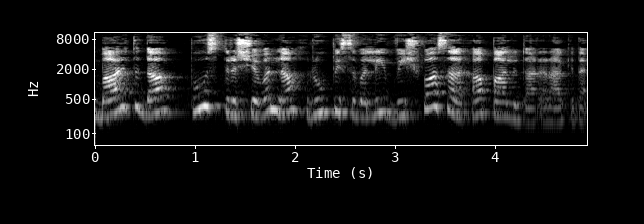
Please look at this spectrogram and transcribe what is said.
ಭಾರತದ ಭೂಸ್ ಭೂದೃಶ್ಯವನ್ನ ರೂಪಿಸುವಲ್ಲಿ ವಿಶ್ವಾಸಾರ್ಹ ಪಾಲುದಾರರಾಗಿದೆ.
